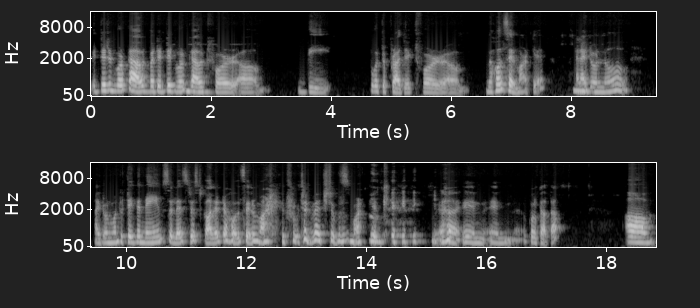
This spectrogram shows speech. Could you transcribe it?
it didn't work out, but it did work out for um, the Porter project for um, the wholesale market. And I Hmm. don't know, I don't want to take the name, so let's just call it a wholesale market, fruit and vegetables market Okay. uh, in in Kolkata. Um,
